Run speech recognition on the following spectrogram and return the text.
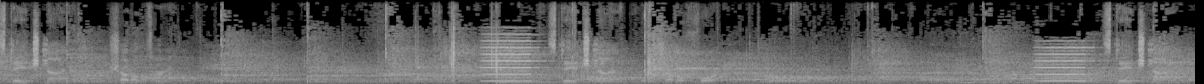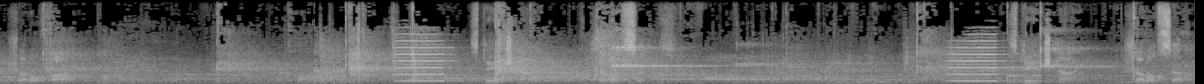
Stage 9, Shuttle 3. Stage 9, Shuttle 4. Stage 9, Shuttle 5. Stage 9, Shuttle 6. Stage 9, Shuttle 7.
